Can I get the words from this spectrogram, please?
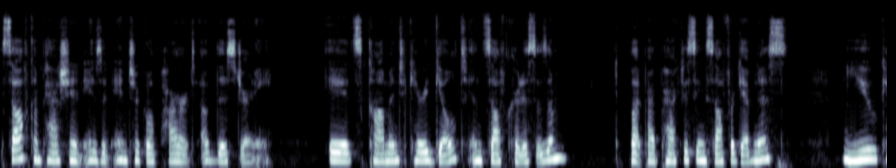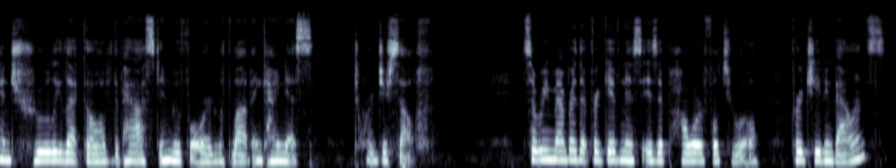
Self compassion is an integral part of this journey. It's common to carry guilt and self criticism, but by practicing self forgiveness, you can truly let go of the past and move forward with love and kindness towards yourself. So remember that forgiveness is a powerful tool for achieving balance,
